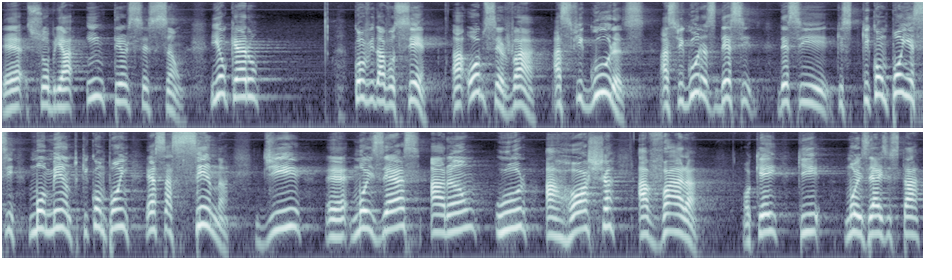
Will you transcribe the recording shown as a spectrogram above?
é sobre a intercessão. E eu quero convidar você a observar as figuras, as figuras desse, desse que, que compõem esse momento, que compõem essa cena de é, Moisés, Arão, Ur, a rocha, a vara, ok? Que Moisés está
